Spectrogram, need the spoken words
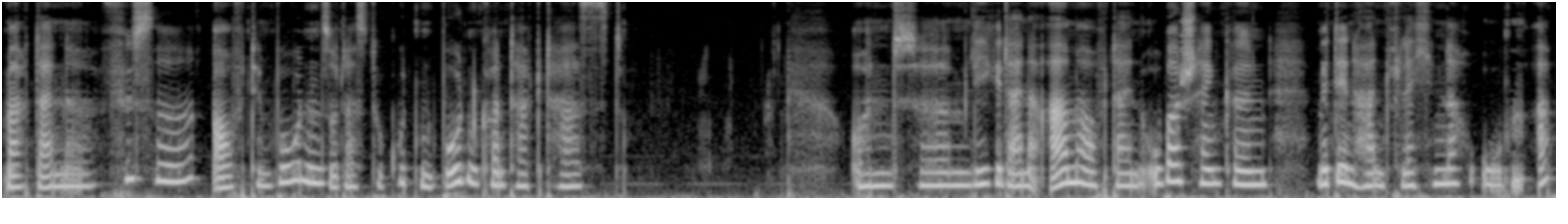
mach deine Füße auf den Boden, sodass du guten Bodenkontakt hast. Und ähm, lege deine Arme auf deinen Oberschenkeln mit den Handflächen nach oben ab.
